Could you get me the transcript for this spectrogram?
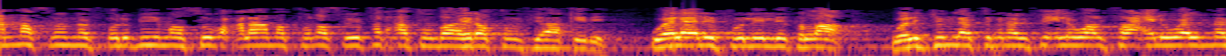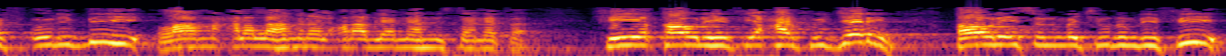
النصب مفعول به منصوب علامة نصب فتحة ظاهرة في آخره والالف للإطلاق والجملة من الفعل والفاعل والمفعول به لا محل لها من الإعراب لأنها مستأنفة في قوله في حرف جر قول اسم مجرور بفي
